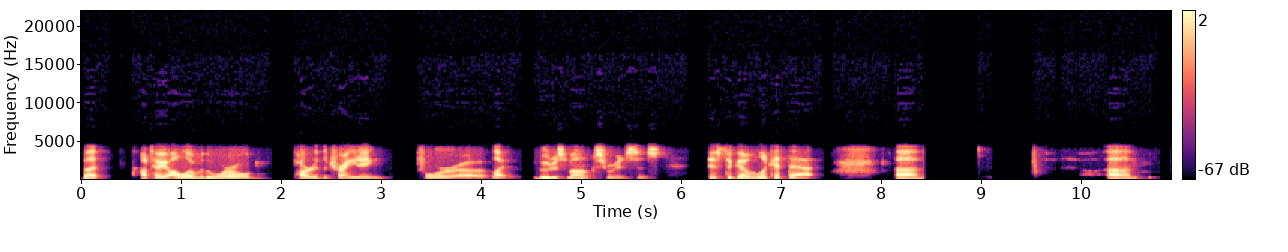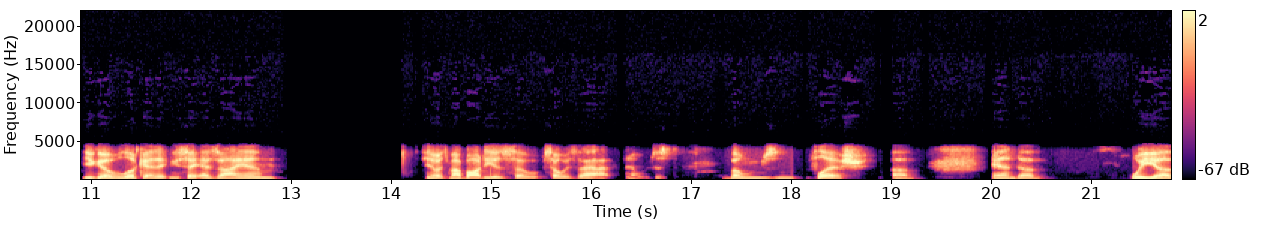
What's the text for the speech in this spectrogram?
But I'll tell you, all over the world, part of the training for uh, like Buddhist monks, for instance, is to go look at that. Um, um, you go look at it and you say, "As I am, you know, as my body is, so so is that." You know, just bones and flesh. Um, and um, we uh,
